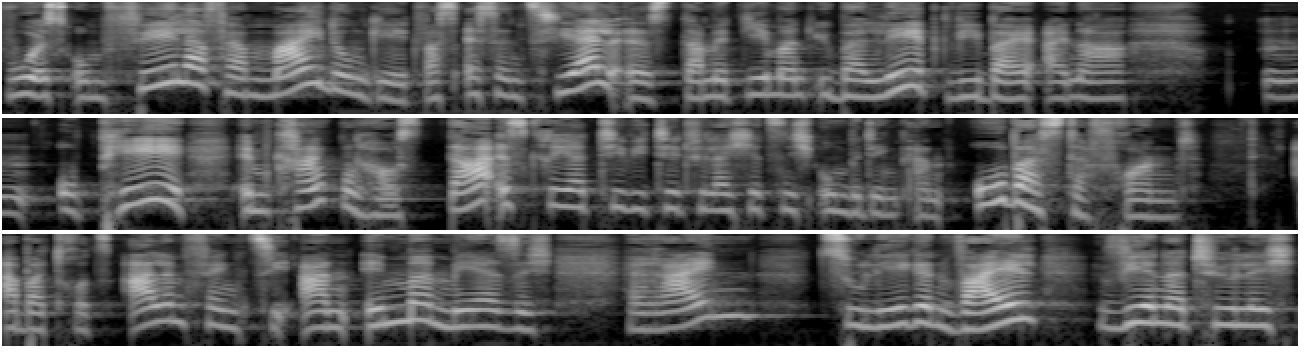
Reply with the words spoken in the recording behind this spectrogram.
wo es um Fehlervermeidung geht, was essentiell ist, damit jemand überlebt, wie bei einer mm, OP im Krankenhaus, da ist Kreativität vielleicht jetzt nicht unbedingt an oberster Front aber trotz allem fängt sie an, immer mehr sich reinzulegen, weil wir natürlich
